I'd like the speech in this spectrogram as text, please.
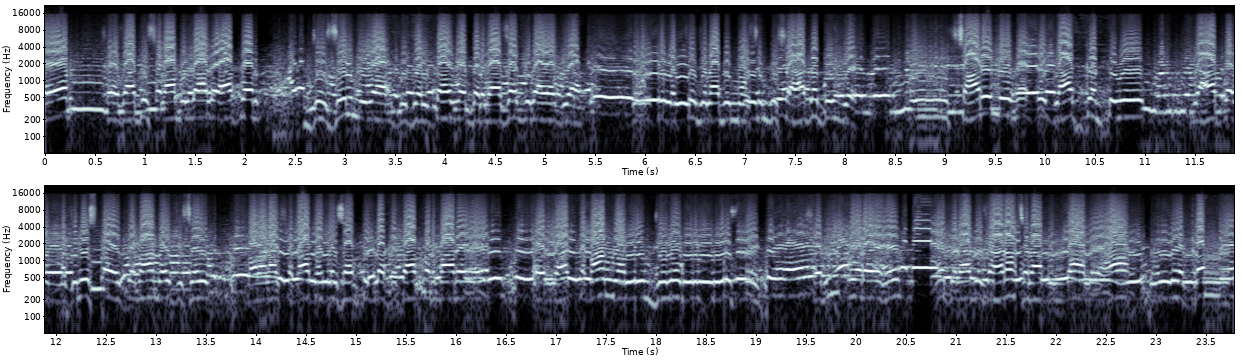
और शहजादी सलाम पर जो जुल्म हुआ, जो जलता हुआ दरवाज़ा गिराया गया तो बच्चे जनाब, मौसम की शहादत हुई है। इन सारे लोगों को याद करते हुए यहाँ पर मजलिस का अहतमाम है, जिसे मौलाना शबाब अहमद साहब तिल्ला खिताब फरमा रहे हैं। और यहाँ तमाम मौलिन जो लोग शरीक हो रहे हैं, वो जनाब जहरा सलाम गम में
